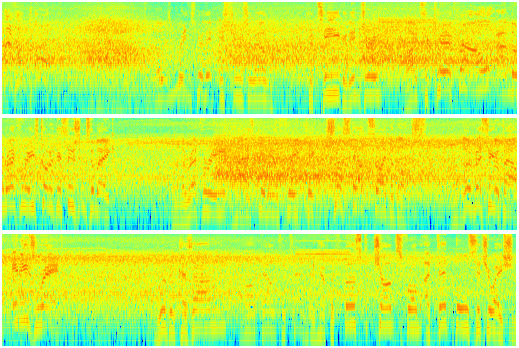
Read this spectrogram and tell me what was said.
Has a pop! Holmes brings with it issues around fatigue and injury. Right, it's a clear foul and the referee's got a decision to make. And the referee has given a free kick just outside the box. No messing about, it is red. Rubin Kazan are down to 10. We have the first chance from a dead ball situation.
